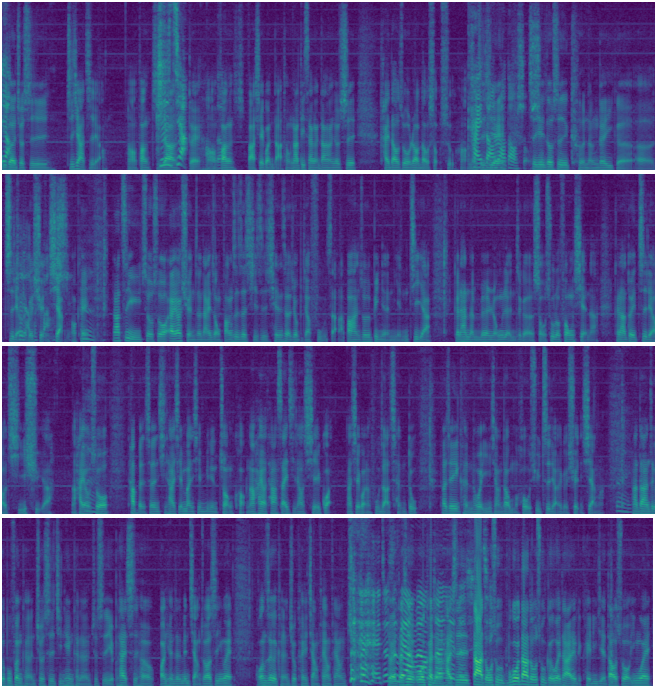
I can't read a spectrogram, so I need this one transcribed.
一个就是支架治疗。好放支架，对，好放把血管打通。那第三个当然就是开刀做绕道手术，哈，开刀绕道手术，这些都是可能的一个呃治疗的一个选项。OK，那至于就说哎要选择哪一种方式，这其实牵涉就比较复杂，包含说是病人年纪啊，跟他能不能容忍这个手术的风险啊，跟他对治疗期许啊。那还有说它本身其他一些慢性病的状况，然后还有它塞几条血管，那血管的复杂程度，那这些可能都会影响到我们后续治疗的一个选项啊。对。那当然这个部分可能就是今天可能就是也不太适合完全在这边讲，主要是因为光这个可能就可以讲非常非常久。对，对，但是我可能还是大多数，不过大多数各位大家可以理解到说，因为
